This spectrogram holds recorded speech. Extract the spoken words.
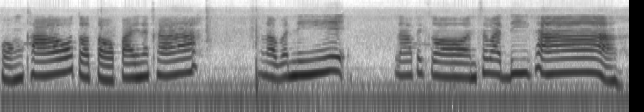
ของเขาต่อๆไปนะคะสำหรับวันนี้ลาไปก่อน สวัสดีค่ะ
